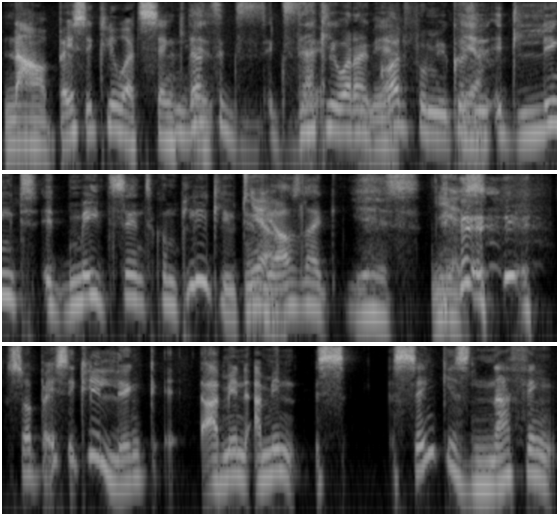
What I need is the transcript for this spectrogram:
now basically what CynC That's ex- exactly what I Yeah. got from you because Yeah. it, it linked, it made sense completely to me. I was like, yes. yes. so basically, Link. I mean, I mean, CynC is nothing.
